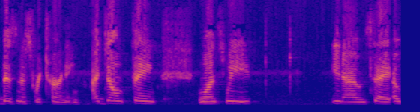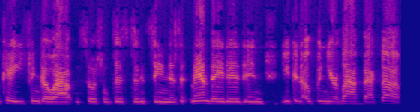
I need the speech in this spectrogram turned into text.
business returning. I don't think once we, you know, say, okay, you can go out and social distancing isn't mandated and you can open your lab back up.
